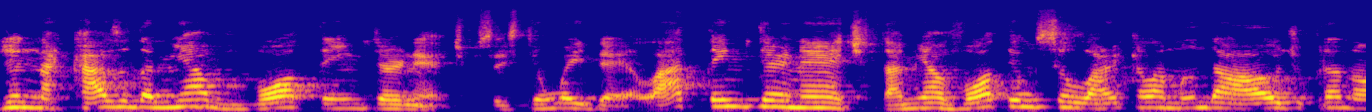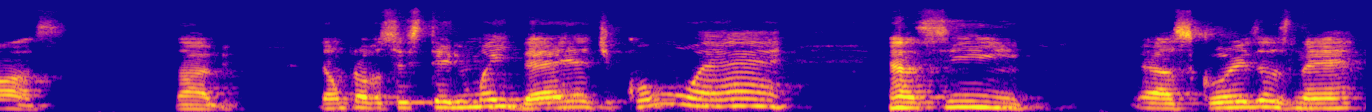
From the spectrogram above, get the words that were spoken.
Gente, na casa da minha avó tem internet, pra vocês terem uma ideia. Lá tem internet, tá? Minha avó tem um celular que ela manda áudio para nós, sabe? Então, para vocês terem uma ideia de como é, assim, as coisas, né,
